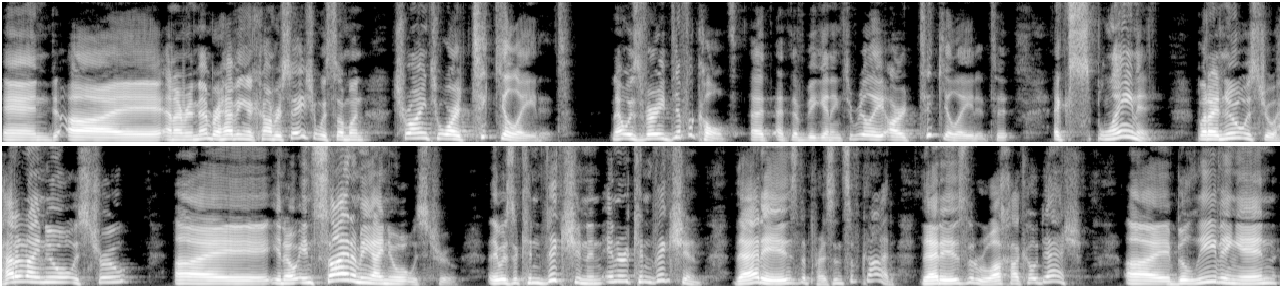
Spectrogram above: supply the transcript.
and uh, and I remember having a conversation with someone trying to articulate it. That was very difficult at, at the beginning to really articulate it, to explain it. But I knew it was true. How did I know it was true? I, you know, inside of me, I knew it was true. There was a conviction, an inner conviction that is the presence of God. That is the Ruach HaKodesh. Uh, believing in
